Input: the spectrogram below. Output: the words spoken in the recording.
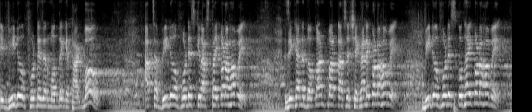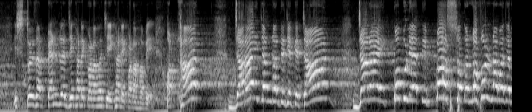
এই ভিডিও ফুটেজের মধ্যে কি থাকব? আচ্ছা ভিডিও ফুটেজ কি রাস্তায় করা হবে? যেখানে দোকানপাট আছে সেখানে করা হবে? ভিডিও ফুটেজ কোথায় করা হবে? স্টেজার প্যান্ডেল যেখানে করা হয়েছে, এখানে করা হবে। অর্থাৎ, যারাই জান্নাতে যেতে চান, যারাই কবুলিয়াতি পাঁচশত নফল নামাজের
